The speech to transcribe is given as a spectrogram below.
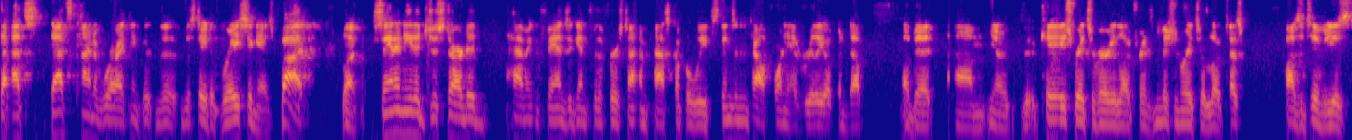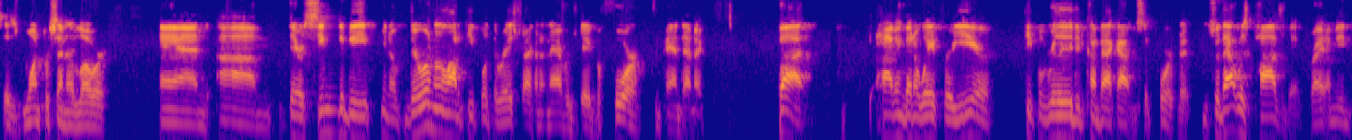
That's that's kind of where I think the, the state of racing is. But look, Santa Anita just started having fans again for the first time past couple weeks. Things in California have really opened up a bit. Um, you know, the case rates are very low, transmission rates are low, test positivity is is one percent or lower, and um, there seemed to be, you know, there weren't a lot of people at the racetrack on an average day before the pandemic, but having been away for a year, people really did come back out and support it. And so that was positive, right? I mean,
